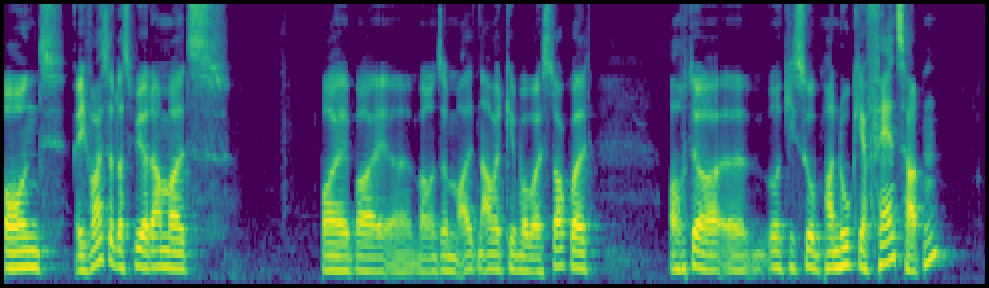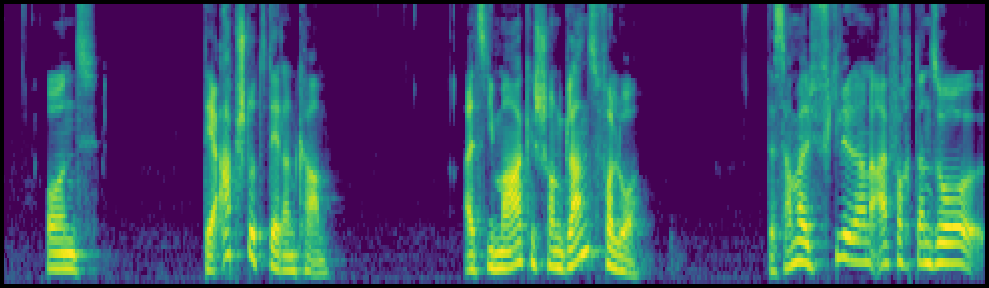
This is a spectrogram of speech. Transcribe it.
und ich weiß ja, dass wir damals bei, bei, äh, bei unserem alten Arbeitgeber bei Stockwell auch da äh, wirklich so ein paar Nokia-Fans hatten. Und der Absturz, der dann kam, als die Marke schon Glanz verlor, das haben halt viele dann einfach dann so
